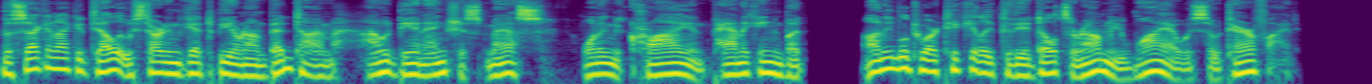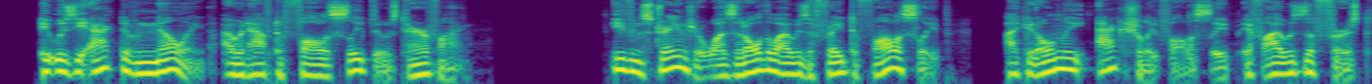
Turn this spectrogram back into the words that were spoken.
The second I could tell it was starting to get to be around bedtime, I would be an anxious mess, wanting to cry and panicking, but unable to articulate to the adults around me why I was so terrified. It was the act of knowing I would have to fall asleep that was terrifying. Even stranger was that although I was afraid to fall asleep, I could only actually fall asleep if I was the first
